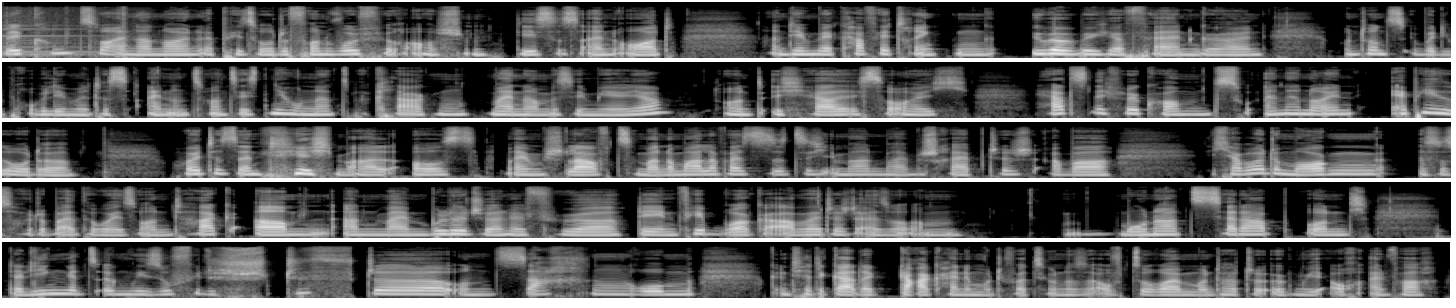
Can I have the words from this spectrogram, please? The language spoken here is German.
Willkommen zu einer neuen Episode von Wohlfühlrauschen. Dies ist ein Ort, an dem wir Kaffee trinken, über Bücher fangirlen und uns über die Probleme des 21. Jahrhunderts beklagen. Mein Name ist Emilia und ich heiße euch herzlich willkommen zu einer neuen Episode. Heute sendiere ich mal aus meinem Schlafzimmer. Normalerweise sitze ich immer an meinem Schreibtisch, aber ich habe heute Morgen, es ist heute by the way Sonntag, ähm, an meinem Bullet Journal für den Februar gearbeitet, also am Monatssetup und da liegen jetzt irgendwie so viele Stifte und Sachen rum und ich hatte gerade gar keine Motivation, das aufzuräumen und hatte irgendwie auch einfach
